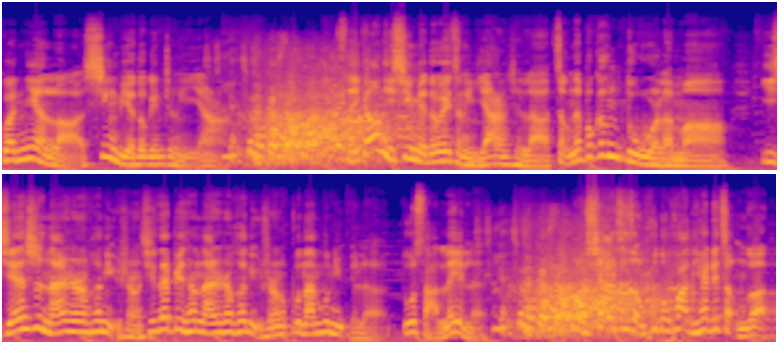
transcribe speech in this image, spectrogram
观念了，性别都给你整一样。谁告诉你性别都给整一样去了？整的不更多了吗？以前是男生和女生，现在变成男生和女生，不男不女了，多三类了。我 下次整互动话题还得整个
